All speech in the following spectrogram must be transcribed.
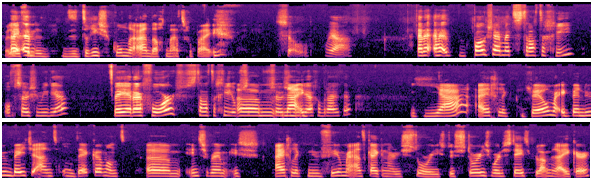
We leven en, de, de drie seconden aandachtmaatschappij. Zo, ja. En uh, post jij met strategie op social media? Ben jij daarvoor? Strategie op, um, op social nou, media ik, gebruiken? Ja, eigenlijk wel. Maar ik ben nu een beetje aan het ontdekken. Want ehm, Instagram is eigenlijk nu veel meer aan het kijken naar de stories. Dus stories worden steeds belangrijker.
